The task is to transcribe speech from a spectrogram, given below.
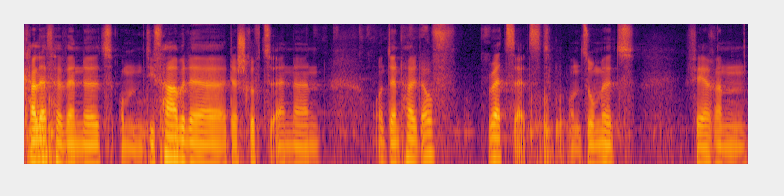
Color verwendet, um die Farbe der, der Schrift zu ändern und dann halt auf Red setzt. Und somit wären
